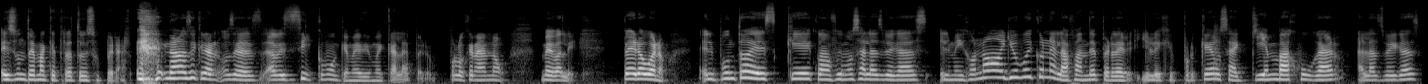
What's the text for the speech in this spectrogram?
es un tema que trato de superar. no, no se crean, o sea, a veces sí como que medio me cala, pero por lo general no, me vale. Pero bueno, el punto es que cuando fuimos a Las Vegas, él me dijo, no, yo voy con el afán de perder. Y yo le dije, ¿por qué? O sea, ¿quién va a jugar a Las Vegas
